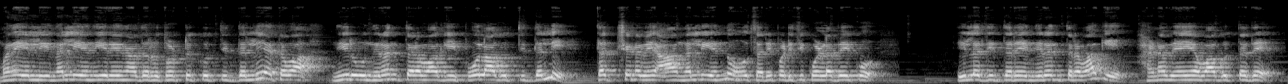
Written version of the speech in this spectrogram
ಮನೆಯಲ್ಲಿ ನಲ್ಲಿಯ ನೀರೇನಾದರೂ ತೊಟ್ಟುಕುತ್ತಿದ್ದಲ್ಲಿ ಅಥವಾ ನೀರು ನಿರಂತರವಾಗಿ ಪೋಲಾಗುತ್ತಿದ್ದಲ್ಲಿ ತಕ್ಷಣವೇ ಆ ನಲ್ಲಿಯನ್ನು ಸರಿಪಡಿಸಿಕೊಳ್ಳಬೇಕು. ಇಲ್ಲದಿದ್ದರೆ ನಿರಂತರವಾಗಿ ಹಣ ವ್ಯಯವಾಗುತ್ತದೆ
